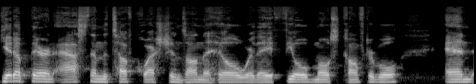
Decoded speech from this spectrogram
get up there and ask them the tough questions on the hill where they feel most comfortable. And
